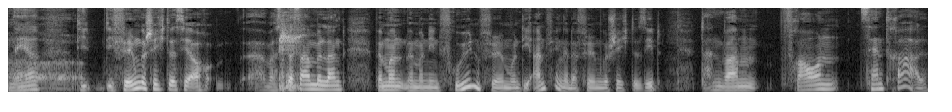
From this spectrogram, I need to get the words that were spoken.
Naja, die, die Filmgeschichte ist ja auch, äh, was das anbelangt, wenn man, wenn man den frühen Film und die Anfänge der Filmgeschichte sieht, dann waren Frauen zentral.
